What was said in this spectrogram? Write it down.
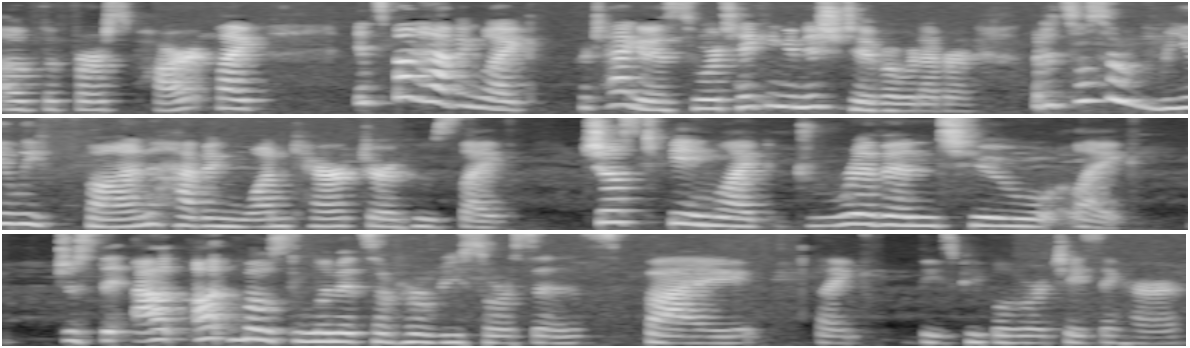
of the first part. Like, it's fun having like protagonists who are taking initiative or whatever, but it's also really fun having one character who's like just being like driven to like just the ut- utmost limits of her resources by like these people who are chasing her.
